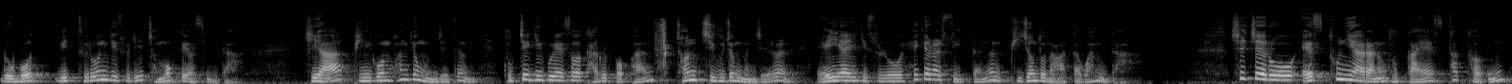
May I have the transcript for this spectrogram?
로봇 및 드론 기술이 접목되었습니다. 기아, 빈곤 환경 문제 등 국제기구에서 다룰 법한 전 지구적 문제를 AI 기술로 해결할 수 있다는 비전도 나왔다고 합니다. 실제로 에스토니아라는 국가의 스타트업인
